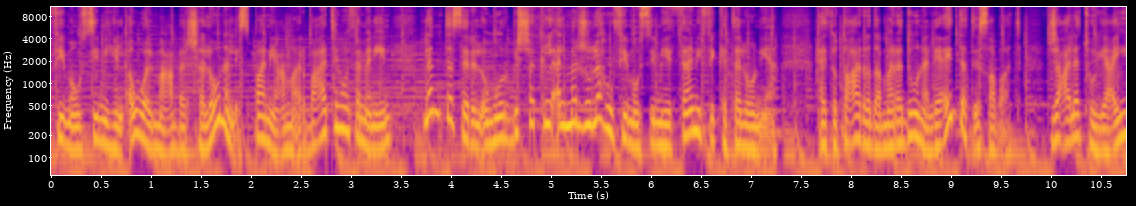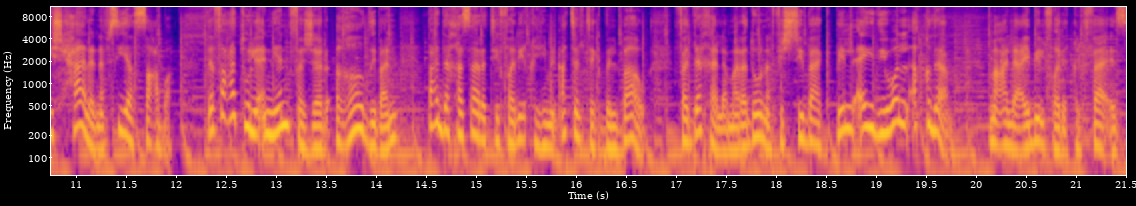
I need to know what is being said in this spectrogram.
في موسمه الأول مع برشلونة الإسباني عام 84 لم تسر الأمور بالشكل المرجو له في موسمه الثاني في كتالونيا حيث تعرض مارادونا لعدة إصابات جعلته يعيش حالة نفسية صعبة دفعته لأن ينفجر غاضبا بعد خسارة فريقه من أتلتيك بلباو فدخل مارادونا في الشباك بالأيدي والأقدام مع لاعبي الفريق الفائز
